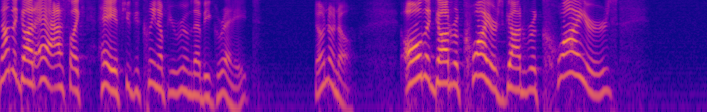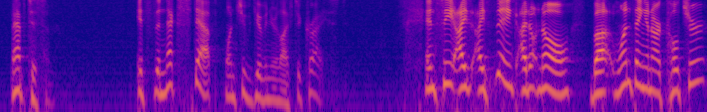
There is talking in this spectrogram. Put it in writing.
Not that God asks, like, hey, if you could clean up your room, that'd be great. No, no, no. All that God requires, God requires baptism. It's the next step once you've given your life to Christ. And see, I, I think, I don't know, but one thing in our culture,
